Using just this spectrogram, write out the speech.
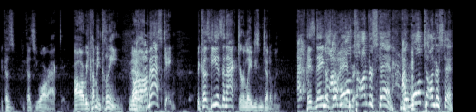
Because because you are acting. Are we coming clean? Yeah. Uh, I'm asking. Because he is an actor, ladies and gentlemen. His name No, is I no want Andrew. to understand. I want to understand.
